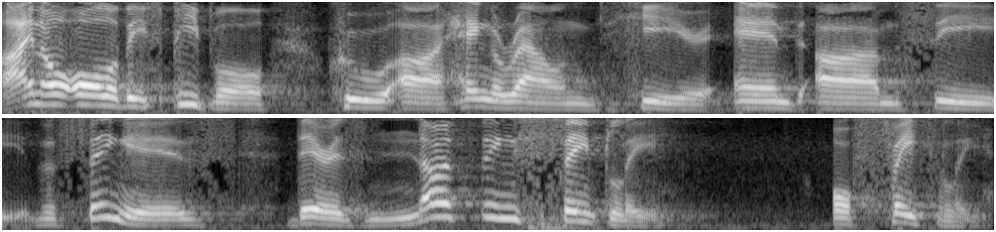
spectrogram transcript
I know all of these people who uh, hang around here. And um, see, the thing is, there is nothing saintly or faithfully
